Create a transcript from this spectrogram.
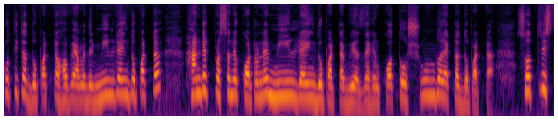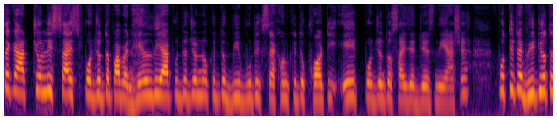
প্রতিটা দোপাট্টা হবে আমাদের mill rank dupatta hundred percent কটনের মিল ডাইং দোপাট্টা বিয়াস দেখেন কত সুন্দর একটা দোপাট্টা। ছত্রিশ থেকে আটচল্লিশ সাইজ পর্যন্ত পাবেন। হেলদি আপুদের জন্য কিন্তু বি বুটিক্স এখন কিন্তু ফর্টি এইট পর্যন্ত সাইজের ড্রেস নিয়ে আসে। প্রতিটা ভিডিওতে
